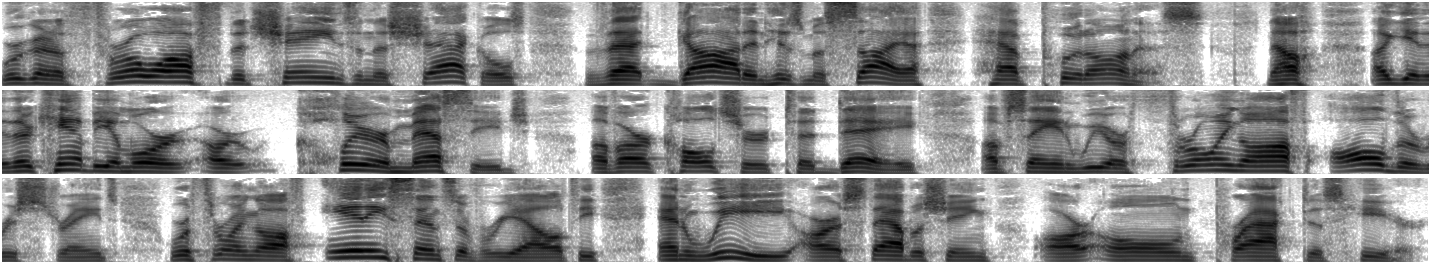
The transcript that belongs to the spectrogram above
we're going to throw off the chains and the shackles that God and His Messiah have put on us. Now, again, there can't be a more or clear message of our culture today of saying we are throwing off all the restraints, we're throwing off any sense of reality, and we are establishing our own practice here.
